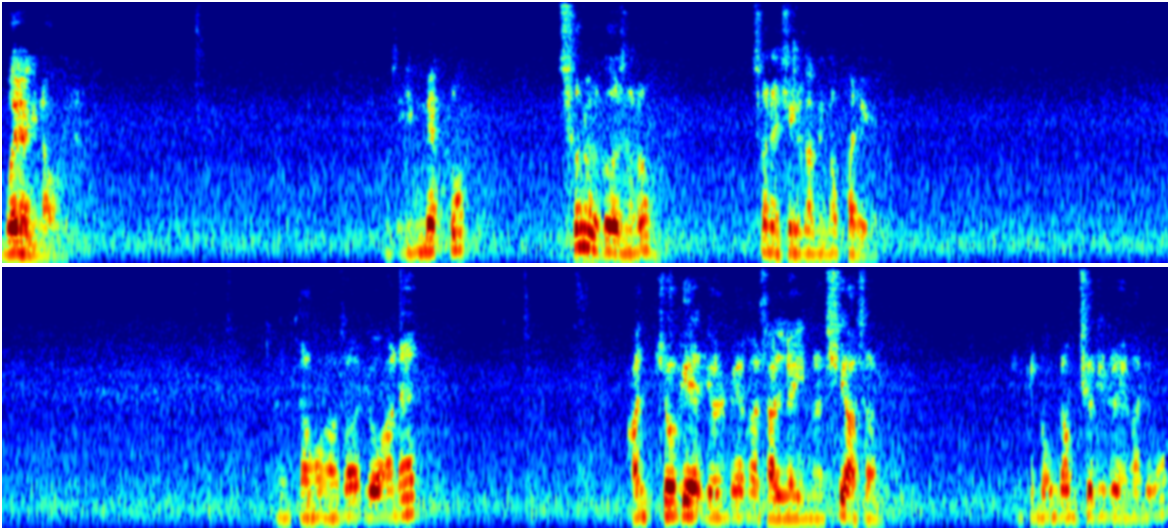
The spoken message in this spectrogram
모양이 나오게 됩니다. 그래서 인맥도 선을 그어서는 선의 질감이 높아지겠고 이렇게 하고 나서 요 안에 안쪽에 열매가 달려있는 씨앗은 이렇게 농담 처리를 해가지고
